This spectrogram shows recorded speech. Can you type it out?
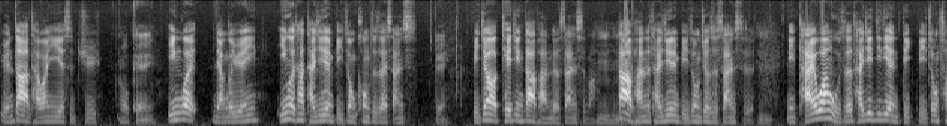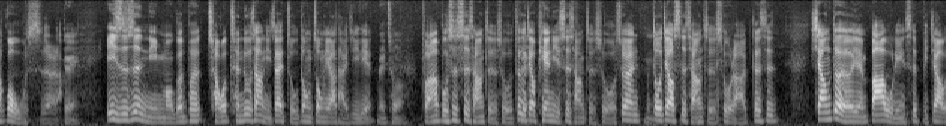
元大台湾 ESG。OK，因为两个原因，因为它台积电比重控制在三十，对，比较贴近大盘的三十嘛。嗯。大盘的台积电比重就是三十。嗯。你台湾五十的台积电比比重超过五十了啦。对。意思是你某个不程程度上你在主动重压台积电。没错。反而不是市场指数，这个叫偏离市场指数。虽然都叫市场指数啦，但是相对而言，八五零是比较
